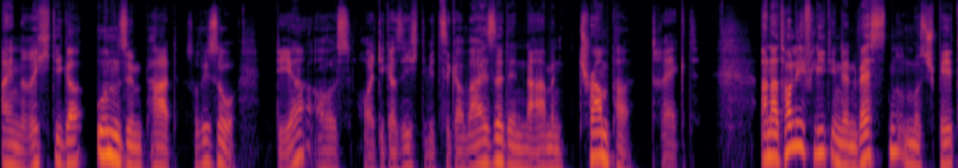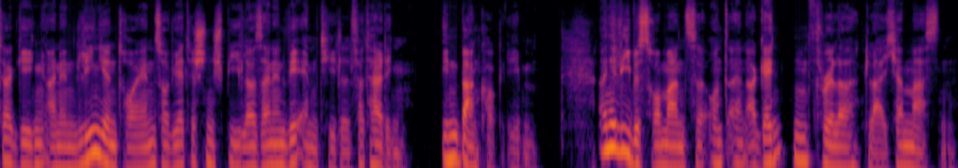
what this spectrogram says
Ein richtiger Unsympath sowieso, der aus heutiger Sicht witzigerweise den Namen Trumper trägt. Anatoly flieht in den Westen und muss später gegen einen linientreuen sowjetischen Spieler seinen WM-Titel verteidigen. In Bangkok eben. Eine Liebesromanze und ein Agenten-Thriller gleichermaßen.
